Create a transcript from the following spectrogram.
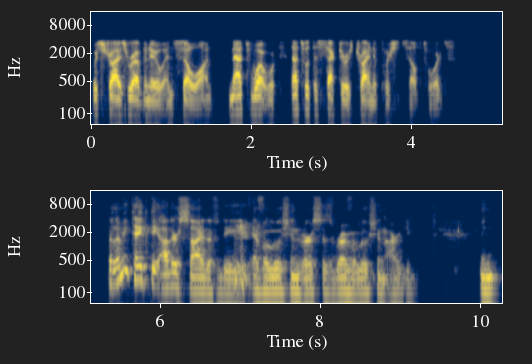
which drives revenue, and so on. And that's what we're, that's what the sector is trying to push itself towards. But let me take the other side of the evolution versus revolution argument. I mean,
